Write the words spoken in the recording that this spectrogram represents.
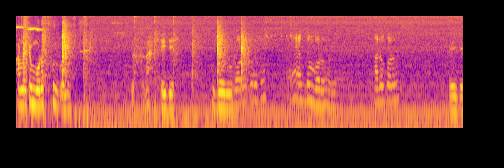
আমরা এটা মোরগ ফুল বলি। না, এই যে গরু। বড় করে একদম বড় হবে। আরও করো। এই যে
